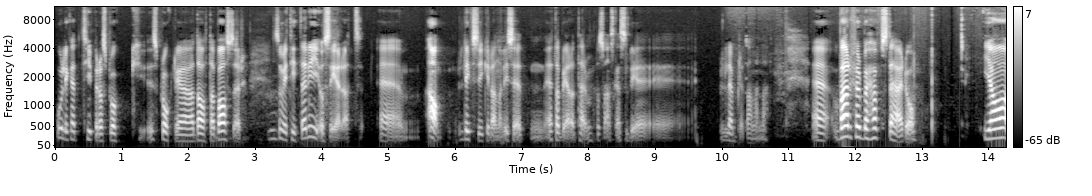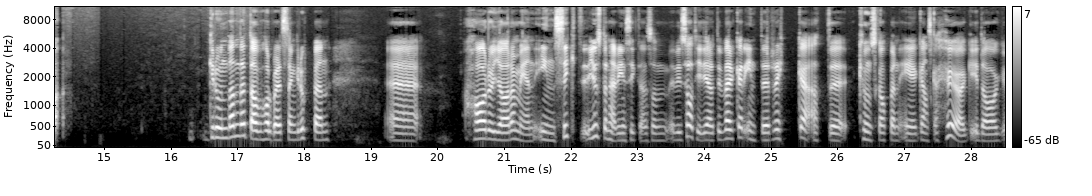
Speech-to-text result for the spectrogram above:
olika typer av språk, språkliga databaser mm. som vi tittar i och ser att eh, ja, livscykelanalys är en etablerad term på svenska så det är lämpligt att använda. Eh, varför behövs det här då? Ja, grundandet av hållbarhetsgruppen eh, har att göra med en insikt, just den här insikten som vi sa tidigare, att det verkar inte räcka att eh, kunskapen är ganska hög idag,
